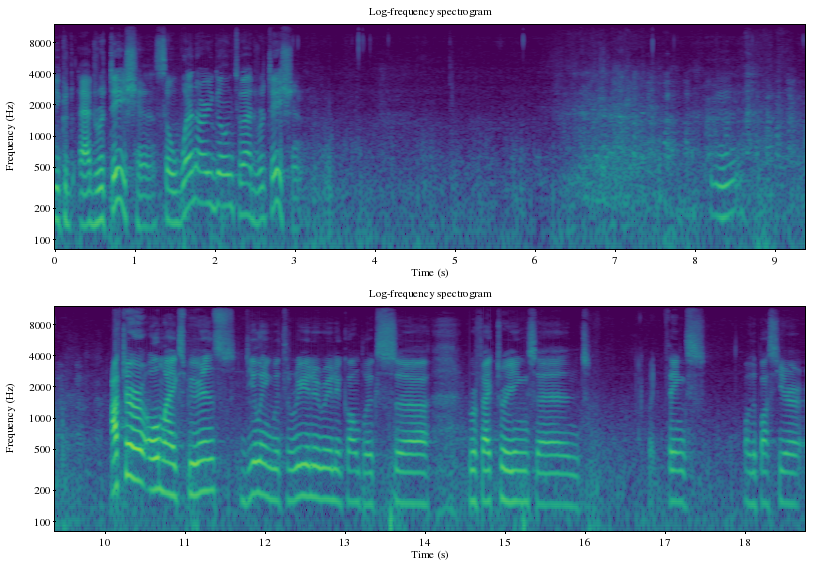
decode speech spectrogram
you could add rotation. So when are you going to add rotation? After all my experience dealing with really, really complex uh, refactorings and like things of the past year,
